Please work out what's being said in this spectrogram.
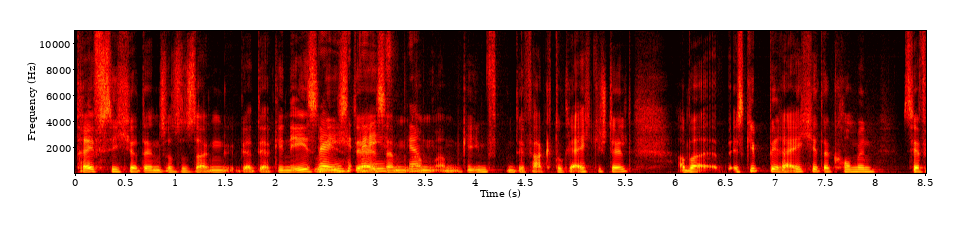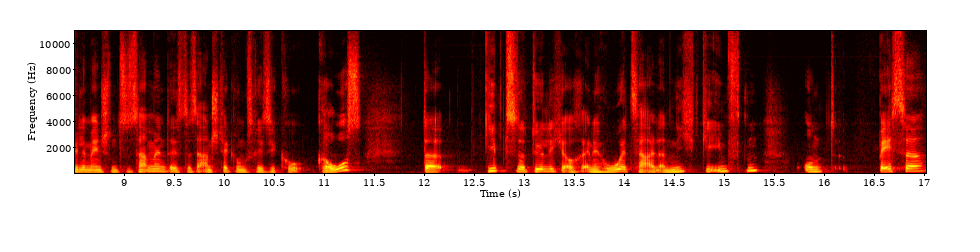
treffsicher, denn sozusagen wer der genesen wer, ist, der ist, am, ja. am, am, Geimpften de facto gleichgestellt. Aber es gibt Bereiche, da kommen sehr viele Menschen zusammen, da ist das Ansteckungsrisiko groß. Da gibt es natürlich auch eine hohe Zahl an Nicht-Geimpften. Und besser,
